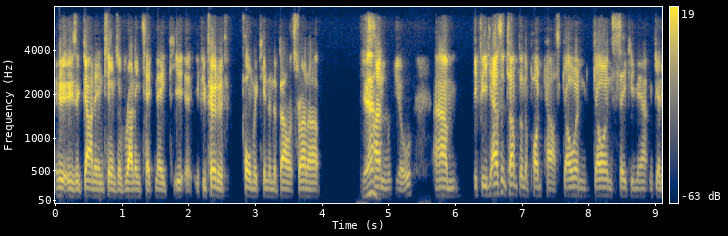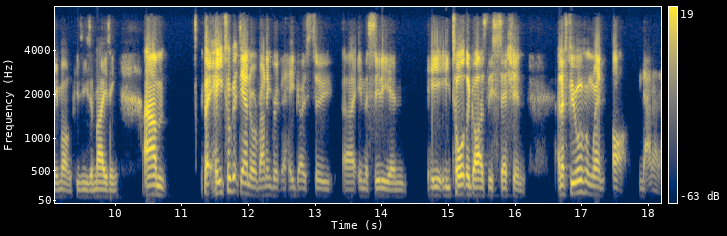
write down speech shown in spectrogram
who, who's a gun in terms of running technique. If you've heard of Paul McKinnon, the balance runner, Yeah. unreal. Um, if he hasn't jumped on the podcast, go and go and seek him out and get him on because he's amazing. Um, but he took it down to a running group that he goes to uh, in the city, and he he taught the guys this session, and a few of them went, "Oh, no, no, no,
